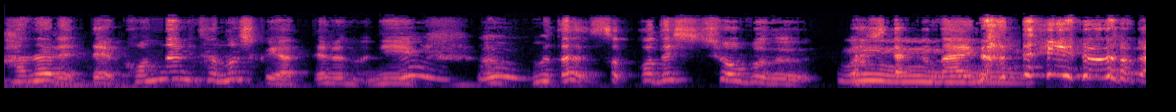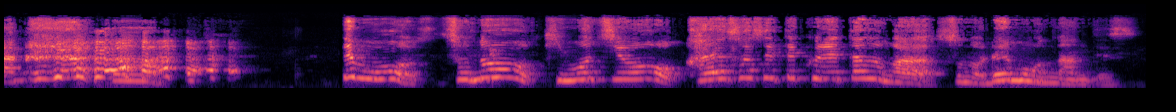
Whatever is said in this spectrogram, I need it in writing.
離れて、こんなに楽しくやってるのに、うん。またそこで勝負はしたくないなっていうのが、うん。でも、その気持ちを変えさせてくれたのが、そのレモンなんです。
